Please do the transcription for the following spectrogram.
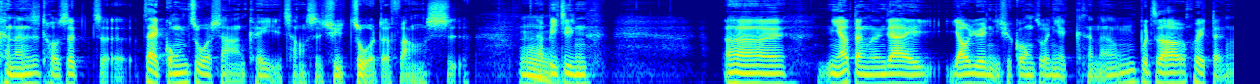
可能是投射者在工作上可以尝试去做的方式。那毕竟，呃，你要等人家来邀约你去工作，你也可能不知道会等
